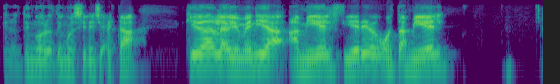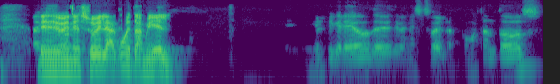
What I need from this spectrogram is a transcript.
que lo tengo, lo tengo en silencio. Ahí está. Quiero darle la bienvenida a Miguel Figueredo. ¿Cómo estás, Miguel? Desde Venezuela. ¿Cómo estás, Miguel? Miguel Figueredo, desde Venezuela. ¿Cómo están todos?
